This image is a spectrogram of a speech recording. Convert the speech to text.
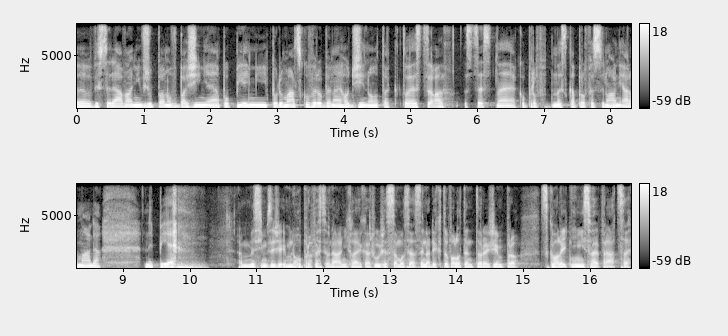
eh, vysedávání v županu v bažině a popíjení po domácku vyrobeného džinu, tak to je zcela cestné. Jako prof, dneska profesionální armáda nepije. Myslím si, že i mnoho profesionálních lékařů, že samo se asi nadiktovalo tento režim pro zkvalitnění své práce.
